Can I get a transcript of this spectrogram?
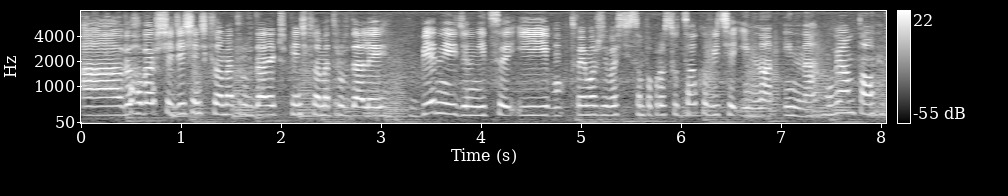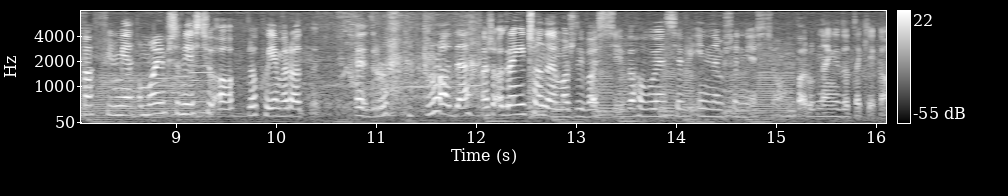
a wychowasz się 10 km dalej czy 5 km dalej w biednej dzielnicy i twoje możliwości są po prostu całkowicie inna, inne. Mówiłam to chyba w filmie o moim przedmieściu, o, blokujemy rod, e, rodę. Masz ograniczone możliwości wychowując się w innym przedmieściu w porównaniu do takiego.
